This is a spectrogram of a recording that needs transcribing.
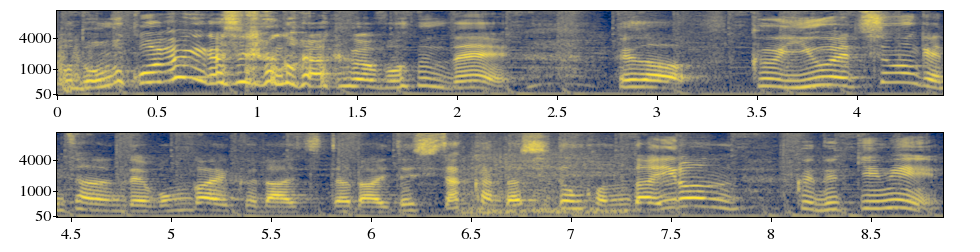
어, 너무 꼴보기가 싫은 거야 그걸 보는데 그래서 그 이후에 춤은 괜찮은데 뭔가 그 나 진짜 나 이제 시작한다 시동 건다 이런 그 느낌이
